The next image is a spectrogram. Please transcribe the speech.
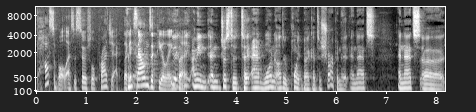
possible as a social project. Like it sounds appealing, but I mean, and just to, to add one other point, Becca, to sharpen it, and that's and that's uh,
